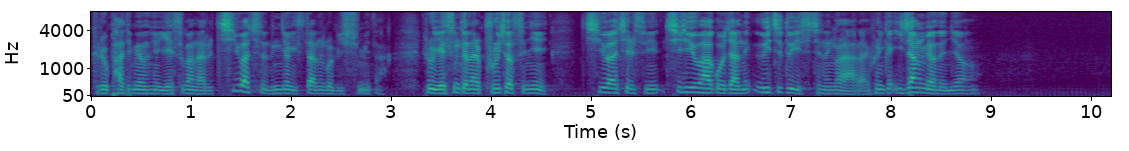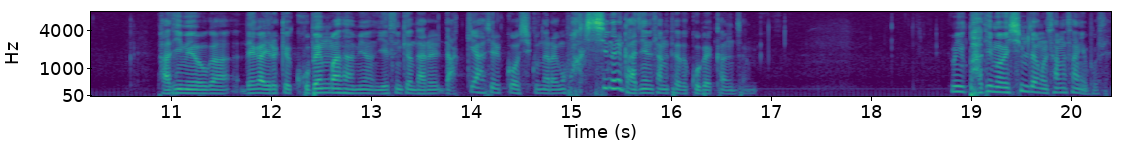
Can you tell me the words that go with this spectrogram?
그리고 바디메오는 예수가 나를 치유하실 수 능력이 있다는 걸 믿습니다. 그리고 예수님께 나를 부르셨으니 치유하실 수 치유하고자 하는 의지도 있으시는 걸 알아요. 그러니까 이 장면은요. 바디메오가 내가 이렇게 고백만 하면 예수님께 나를 낫게 하실 것이구나라는 확신을 가진 상태에서 고백하는 장면. 바디메오의 심정을 상상해 보세요.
